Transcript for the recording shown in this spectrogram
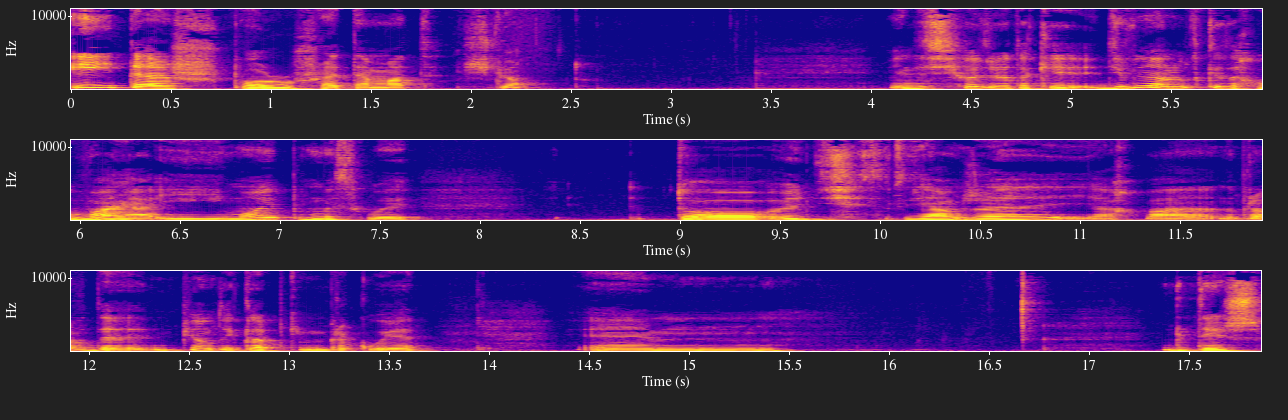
i też poruszę temat świąt. Więc jeśli chodzi o takie dziwne ludzkie zachowania i moje pomysły, to dzisiaj stwierdziłam, że ja chyba naprawdę piątej klepki mi brakuje. Um, gdyż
